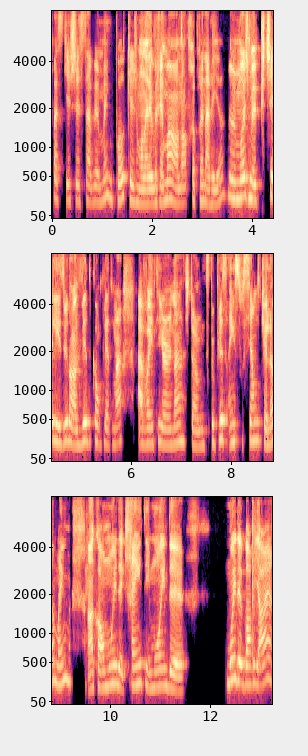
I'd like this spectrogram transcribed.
parce que je savais même pas que je m'en allais vraiment en entrepreneuriat. Moi, je me pitchais les yeux dans le vide complètement. À 21 ans, j'étais un petit peu plus insouciante que là même. Encore moins de crainte et moins de, moins de barrières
